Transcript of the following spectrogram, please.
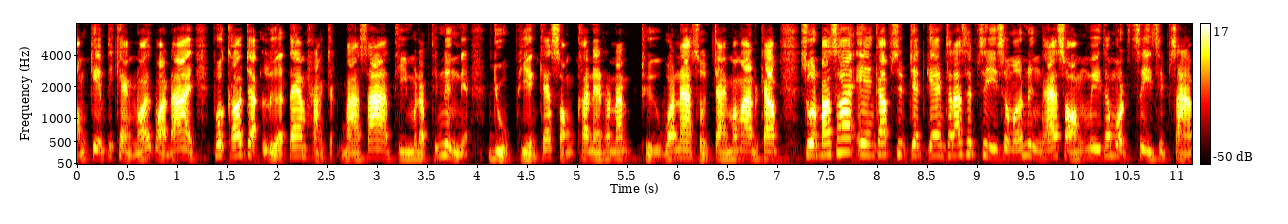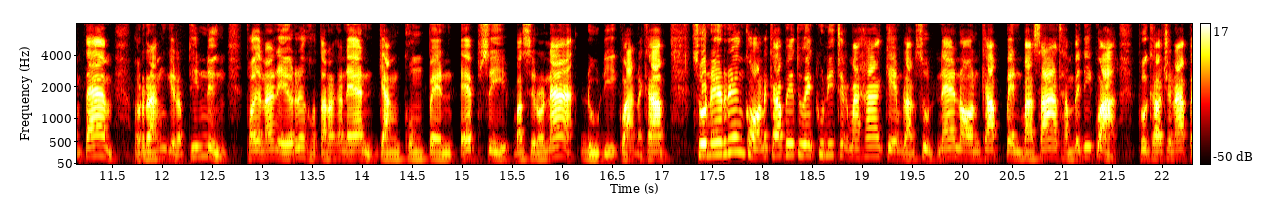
2 เกมที่แข่งน้อยกว่าได้ พวกเขาจะเหลือแต้มห่างจากบาร์ซ่าทีมอันดับที่ 1 เนี่ย อยู่เพียงแค่ 2 คะแนนเท่านั้น ถือว่าน่าสนใจมากๆนะครับ ส่วนบาร์ซ่าเองครับ 17 เกมชนะ 14 เสมอ 1 แพ้ 2 มีทั้งหมด 43 แต้ม รั้งอยู่อันดับที่ 1 เพราะฉะนั้นในเรื่องของตารางคะแนนยังคงเป็น FC บาร์เซโลนาดูดีกว่านะครับ ส่วนในเรื่องของนะครับเพทูเวสคู่นี้จะมา 5 เกมหลังสุดแน่นอนครับ เป็นบาร์ซ่าทำได้ดีกว่า พวกเขาชนะไป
